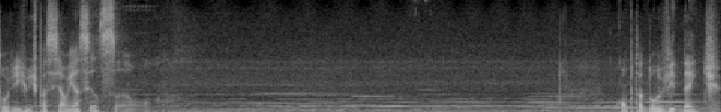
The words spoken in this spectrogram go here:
Turismo espacial em ascensão. Computador vidente.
